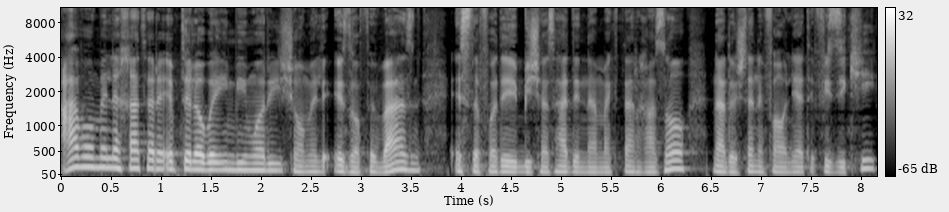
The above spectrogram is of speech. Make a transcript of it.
عوامل خطر ابتلا به این بیماری شامل اضافه وزن، استفاده بیش از حد نمک در غذا، نداشتن فعالیت فیزیکی،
